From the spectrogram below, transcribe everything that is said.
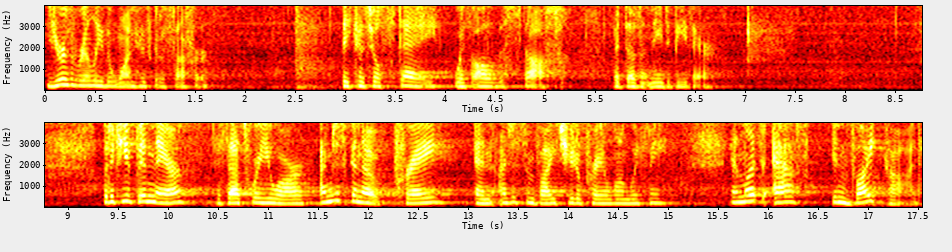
You're really the one who's going to suffer because you'll stay with all of the stuff that doesn't need to be there. But if you've been there, if that's where you are, I'm just going to pray and I just invite you to pray along with me. And let's ask, invite God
